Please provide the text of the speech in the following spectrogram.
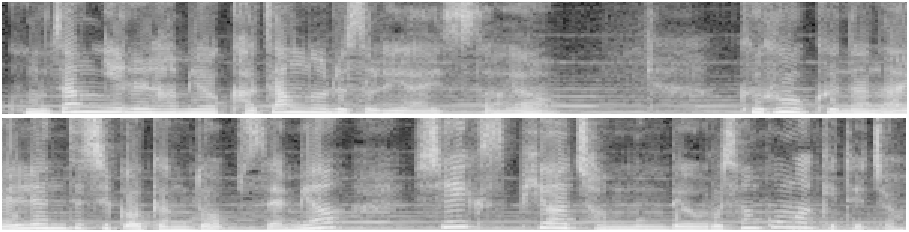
공장 일을 하며 가장 노릇을 해야 했어요. 그 후 그는 아일랜드식 억양도 없애며 셰익스피어 전문 배우로 성공하게 되죠.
